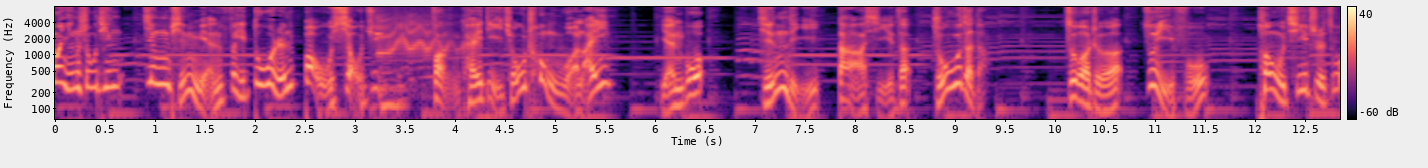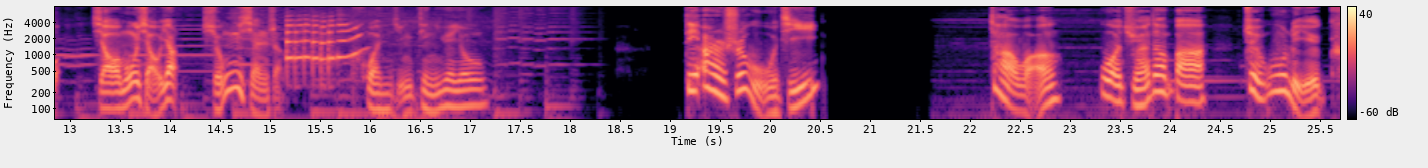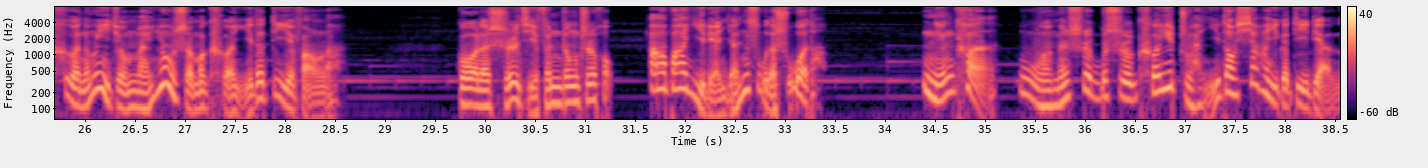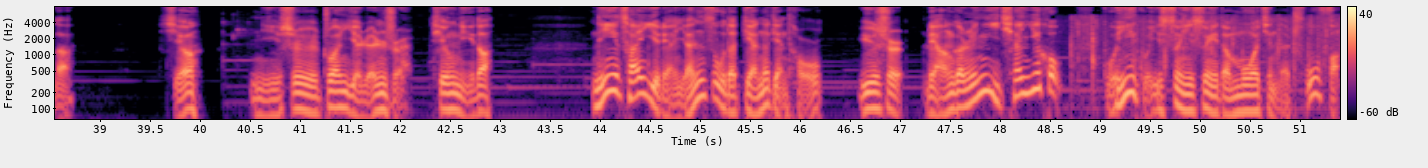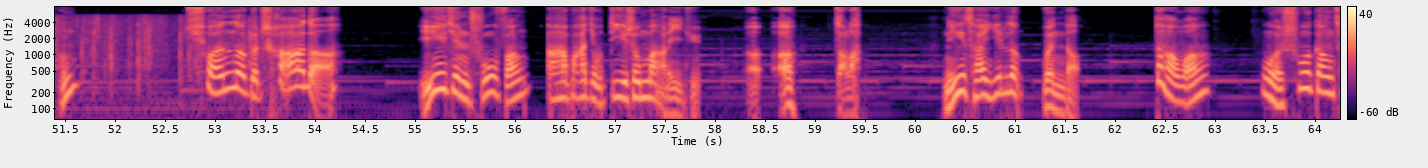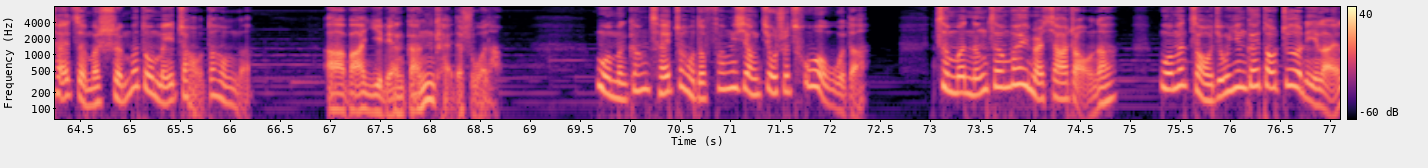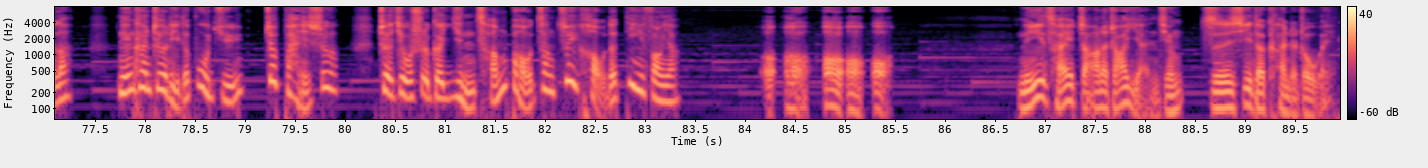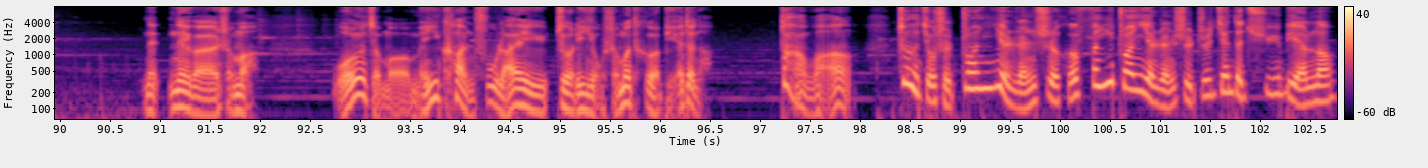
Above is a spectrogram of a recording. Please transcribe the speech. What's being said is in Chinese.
欢迎收听精品免费多人爆笑剧《放开地球冲我来》，演播：锦鲤、大喜子、竹子等，作者：醉福，后期制作：小模小样、熊先生。欢迎订阅哟。第二十五集，大王，我觉得吧，这屋里可能已经没有什么可疑的地方了。过了十几分钟之后，阿巴一脸严肃的说道：“您看，我们是不是可以转移到下一个地点了？”“行，你是专业人士，听你的。”尼才一脸严肃的点了点头。于是两个人一前一后，鬼鬼祟祟的摸进了厨房。全了个叉的！一进厨房，阿巴就低声骂了一句：“啊啊，咋了？”尼才一愣，问道：“大王，我说刚才怎么什么都没找到呢？”阿巴一脸感慨的说道：“我们刚才照的方向就是错误的，怎么能在外面瞎找呢？我们早就应该到这里来了。您看这里的布局，这摆设，这就是个隐藏宝藏最好的地方呀！”哦哦哦哦哦！尼才眨了眨眼睛，仔细的看着周围。那那个什么，我怎么没看出来这里有什么特别的呢？大王，这就是专业人士和非专业人士之间的区别了。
